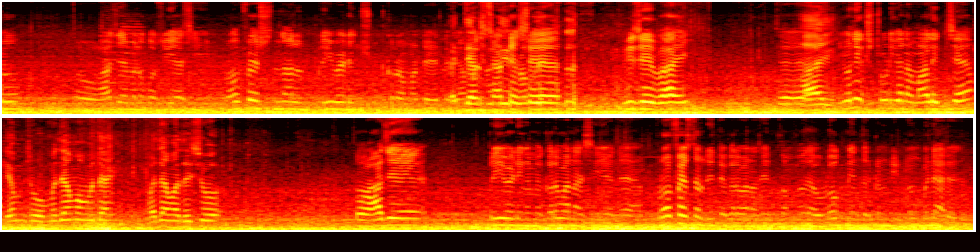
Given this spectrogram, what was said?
છો. તો આજે અમે લોકો જઈએ છીએ પ્રોફેશનલ પ્રી વેડિંગ શૂટ કરવા માટે. એટલે સાથે છે વિજયભાઈ જે યુનિક સ્ટુડિયોના માલિક છે. કેમ છો? મજામાં બધાય? મજામાં જઈશો તો આજે પ્રી વેડિંગ અમે કરવાના છીએ અને પ્રોફેશનલ રીતે કરવાના છીએ. તો તમે બધા વ્લોગની અંદર કન્ટિન્યુ બન્યા રહેજો.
